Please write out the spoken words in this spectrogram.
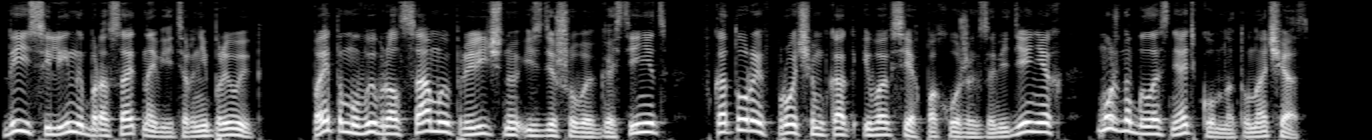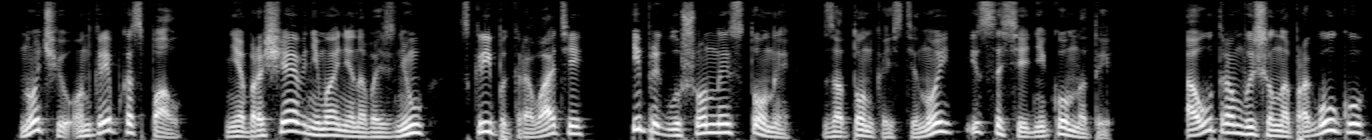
да и селины бросать на ветер не привык, поэтому выбрал самую приличную из дешевых гостиниц, в которой, впрочем, как и во всех похожих заведениях, можно было снять комнату на час. Ночью он крепко спал, не обращая внимания на возню, скрипы кровати и приглушенные стоны, за тонкой стеной из соседней комнаты. А утром вышел на прогулку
